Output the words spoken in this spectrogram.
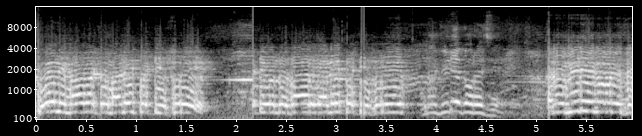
தேனி மாவட்டம் அணைப்பட்டி சுரேஷ். வந்த sir Anaipatti Suresh. Video coverage video coverage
